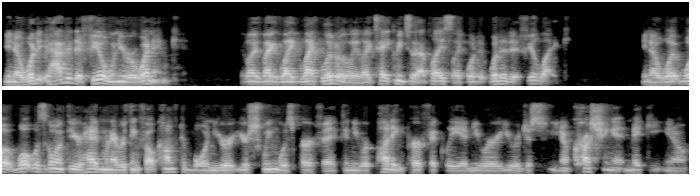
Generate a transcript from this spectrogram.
You know, what how did it feel when you were winning? Like like like like literally, like take me to that place. Like what what did it feel like? you know what what what was going through your head when everything felt comfortable and your your swing was perfect and you were putting perfectly and you were you were just you know crushing it and making you know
